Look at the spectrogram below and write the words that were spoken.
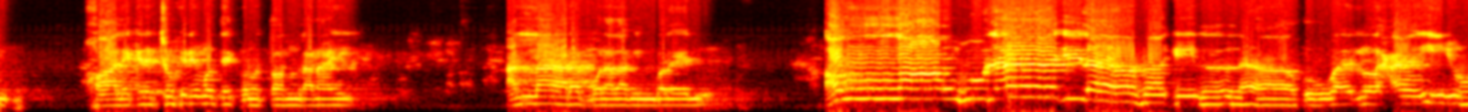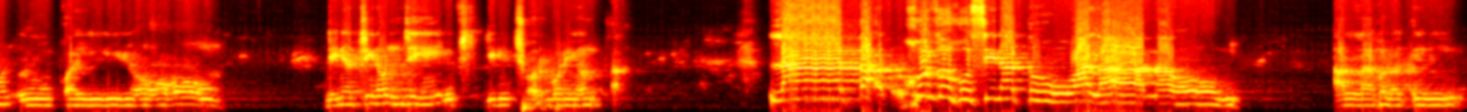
খালেকের চোখের মধ্যে কোনো তন্দ্রা নাই। আল্লাহ রাব্বুল আলামিন বলেন আল্লাহু লা ইলাহা ইল্লা হুয়াল হাইয়ুল কাইয়্যুম যিনি চিরঞ্জীব, যিনি সর্বনিয়ন্তা। লা তাখুযুহু সিনাতু ওয়ালা নাওম। আল্লাহ হলো তিনি,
